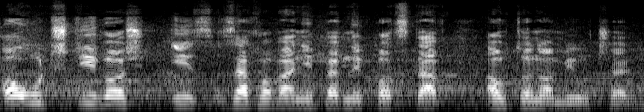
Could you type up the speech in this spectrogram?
o uczciwość i zachowanie pewnych podstaw autonomii uczelni.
